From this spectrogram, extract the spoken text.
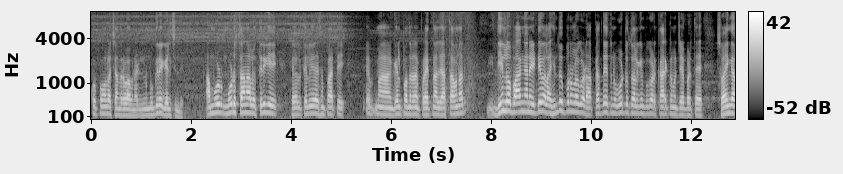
కుప్పంలో చంద్రబాబు నాయుడు ముగ్గురే గెలిచింది. ఆ మూడు మూడు స్థానాలు తిరిగి తెలుగుదేశం పార్టీ గెలుపొందడానికి ప్రయత్నాలు చేస్తూ ఉన్నారు. దీనిలో భాగంగానే ఇటీవల హిందూపురంలో కూడా పెద్ద ఎత్తున ఓట్లు తొలగింపు కూడా కార్యక్రమం చేపడితే స్వయంగా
